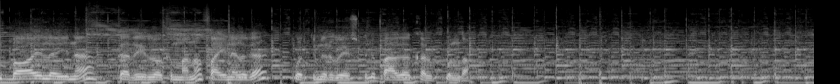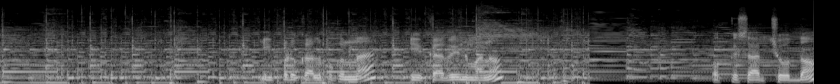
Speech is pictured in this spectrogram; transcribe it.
ఈ బాయిల్ అయిన కర్రీలోకి మనం ఫైనల్గా కొత్తిమీర వేసుకుని బాగా కలుపుకుందాం. ఇప్పుడు కలుపుకున్న ఈ కర్రీని మనం ఒక్కసారి చూద్దాం.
